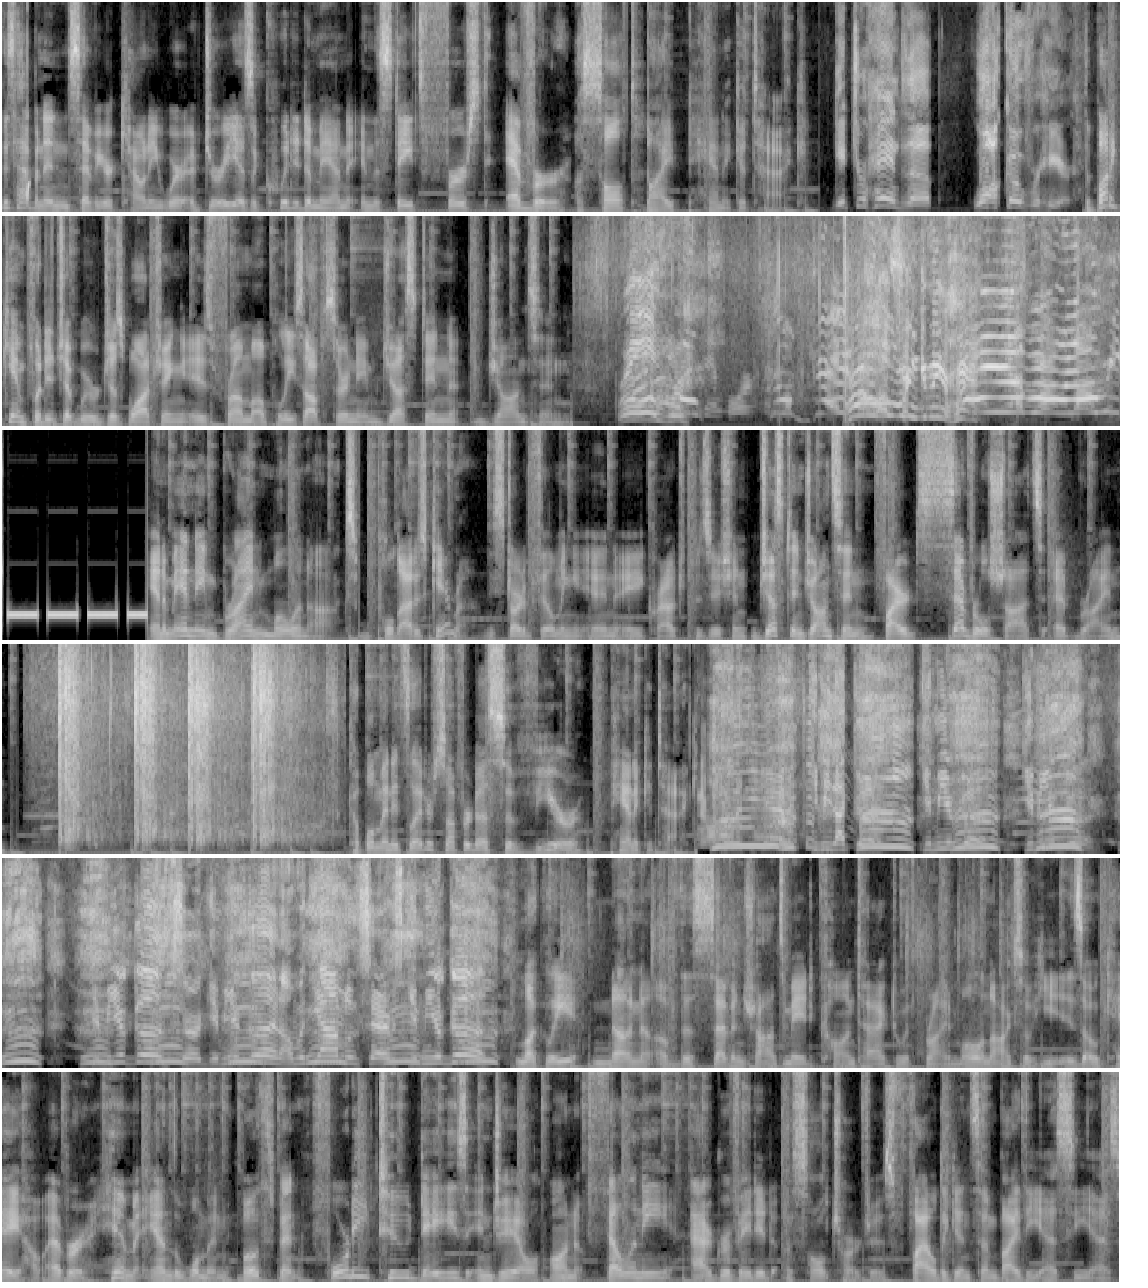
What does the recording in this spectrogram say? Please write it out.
This happened in Sevier County, where a jury has acquitted a man in the state's first ever assault by panic attack. Get your hands up. Walk over here. The body cam footage that we were just watching is from a police officer named Justin Johnson. Roll over. Roll over and give me your hand. And a man named Brian Mullinox pulled out his camera. He started filming in a crouched position. Justin Johnson fired several shots at Brian. Couple minutes later, suffered a severe panic attack. Give me that gun. Give me your gun. Give me your gun. Give me your gun, sir. Give me your gun. I'm with the ambulance service. Give me your gun. Luckily, none of the seven shots made contact with Brian Mullinox, so he is okay. However, him and the woman both spent 42 days in jail on felony aggravated assault charges filed against them by the SCS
